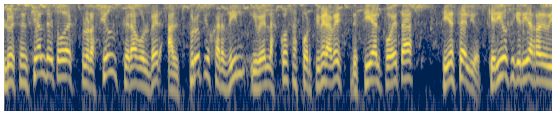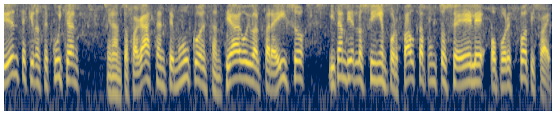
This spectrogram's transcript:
Lo esencial de toda exploración será volver al propio jardín y ver las cosas por primera vez, decía el poeta T.S. Eliot. Queridos y queridas radiovidentes que nos escuchan en Antofagasta, en Temuco, en Santiago y Valparaíso, y también los siguen por pauta.cl o por Spotify.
